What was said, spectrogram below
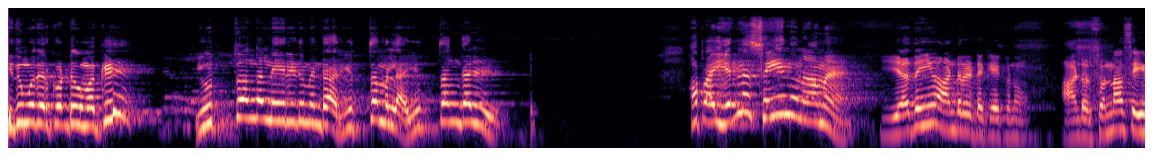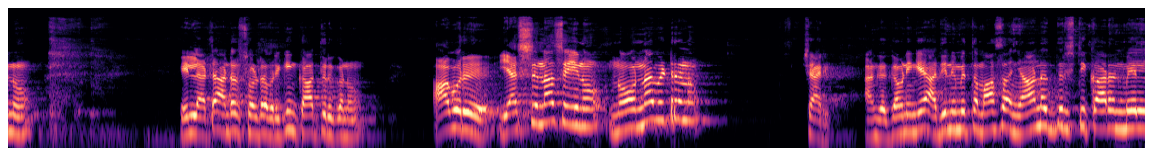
இது முதற்கொண்டு உமக்கு யுத்தங்கள் நேரிடும் என்றார். யுத்தம் இல்லை யுத்தங்கள். அப்போ என்ன செய்யணும் நாம? எதையும் ஆண்டவர்கிட்ட கேட்கணும். ஆண்டவர் சொன்னால் செய்யணும். இல்லாட்டா ஆண்டவர் சொல்கிற வரைக்கும் காத்திருக்கணும். அவர் எஸ்னா செய்யணும் நோன்னா விட்டுறணும். சரி அங்கே கவனிங்க அதிநிமித்த மாசா ஞான திருஷ்டிக்காரன் மேல்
